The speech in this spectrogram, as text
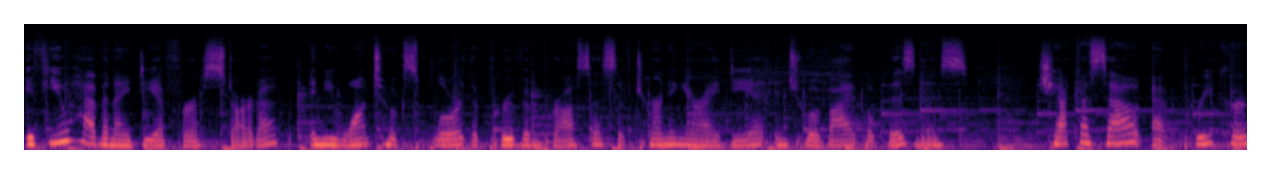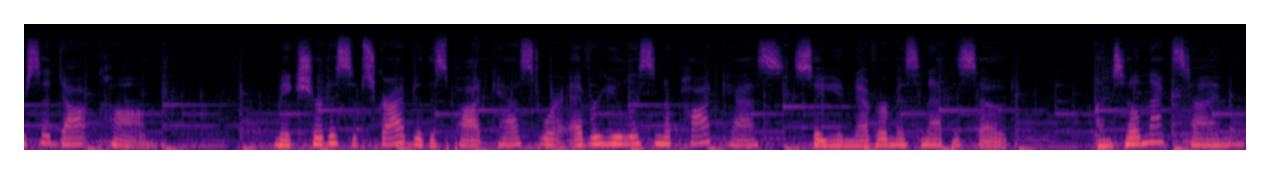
If you have an idea for a startup and you want to explore the proven process of turning your idea into a viable business, check us out at precursa.com. Make sure to subscribe to this podcast wherever you listen to podcasts so you never miss an episode. Until next time.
